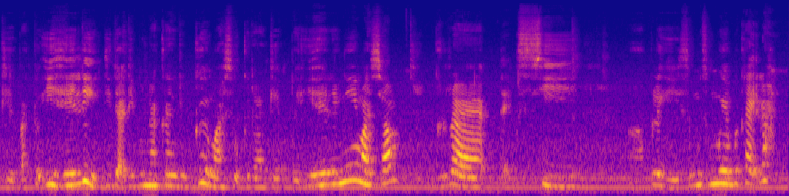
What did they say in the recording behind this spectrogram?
Okey lepas tu e-hailing tidak digunakan juga masuk ke dalam kampus. E-hailing ni macam grab taxi uh, apa lagi? Semua-semua yang berkait lah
